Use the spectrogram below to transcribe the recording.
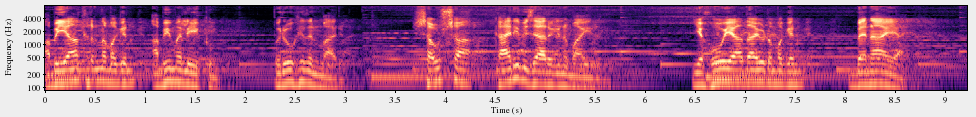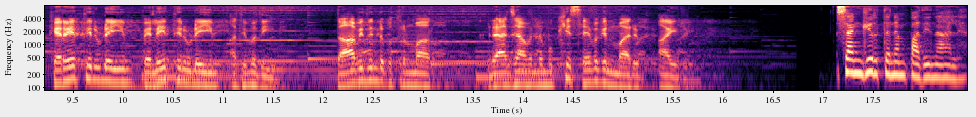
അബിയാഥറിന്റെ മകൻ അഭിമലേക്കും പുരോഹിതന്മാരും ഷൗഷ കാര്യവിചാരകനുമായിരുന്നു. യഹോയാദായുടെ മകൻ ബനായ കെരേത്യരുടെയും പെലേത്യരുടെയും അധിപതിയും ദാവിദിന്റെ പുത്രന്മാർ രാജാവിന്റെ മുഖ്യ സേവകന്മാരും ആയിരുന്നു. സങ്കീർത്തനം പതിനാല്.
